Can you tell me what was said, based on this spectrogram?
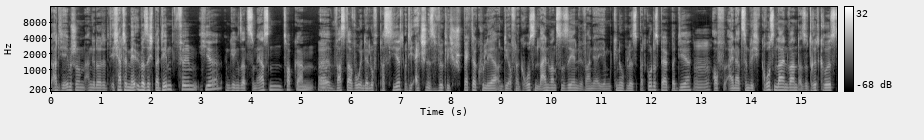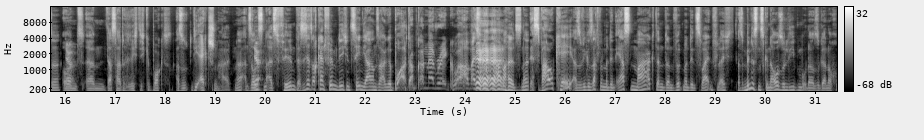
hatte ich ja eben schon angedeutet. Ich hatte mehr Übersicht bei dem Film hier, im Gegensatz zum ersten Top Gun, Ja. äh, was da wo in der Luft passiert. Und die Action ist wirklich spektakulär und die auf einer großen Leinwand zu sehen. Wir waren ja hier im Kinopolis Bad Godesberg bei dir Mhm. auf einer ziemlich großen Leinwand, also drittgrößte. Ja. Und ähm, das hat richtig gebockt. Also die Action halt. Ne? Ansonsten als Film, das ist jetzt auch kein Film, den ich in zehn Jahren sage, boah, Top Gun Maverick, wow, weißt du, damals. Ne? Es war okay. Also wie gesagt, wenn man den ersten mag, dann, dann wird man den zweiten vielleicht, also mindestens genauso lieben oder sogar noch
